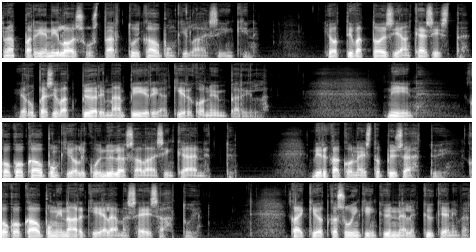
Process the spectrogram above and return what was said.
rapparien iloisuus tarttui kaupunkilaisiinkin. He ottivat toisiaan käsistä ja rupesivat pyörimään piiriä kirkon ympärillä. Niin, koko kaupunki oli kuin ylösalaisin käännetty. Virkakoneisto pysähtyi, koko kaupungin arkielämä seisahtui. Kaikki, jotka suinkin kynnelle kykenivät,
